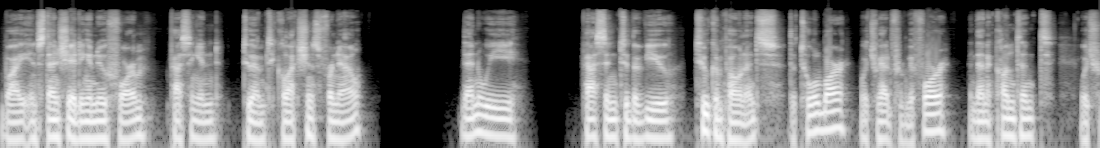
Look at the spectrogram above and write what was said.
by instantiating a new form, passing in two empty collections for now. Then we pass into the view two components, the toolbar, which we had from before, and then a content, which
